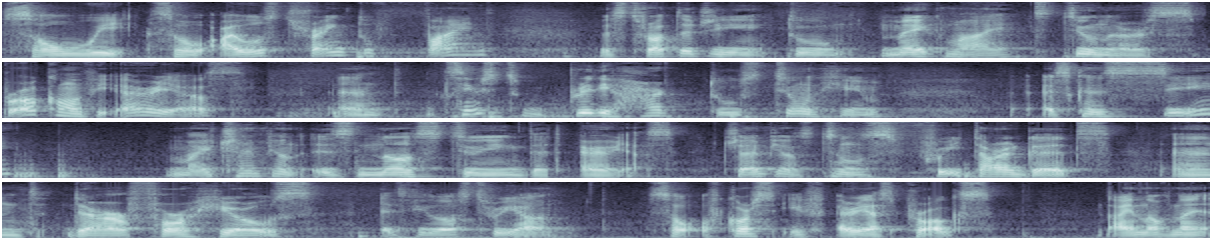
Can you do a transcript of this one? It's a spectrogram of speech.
so weak. So I was trying to find the strategy to make my stuners proc on the areas and it seems to be pretty hard to stun him. As you can see, my champion is not stunning that areas. Champion stuns 3 targets and there are four heroes at Velostria. So of course if areas procs, 9 of 9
